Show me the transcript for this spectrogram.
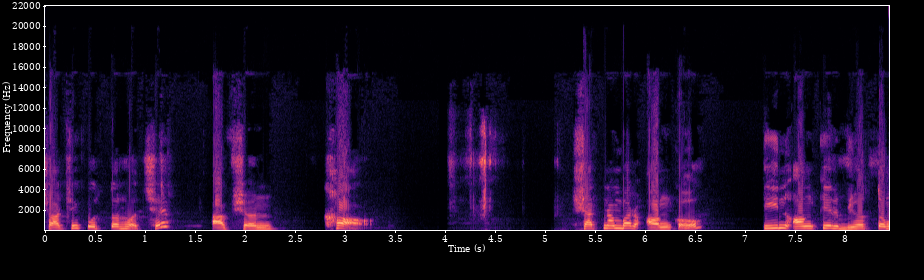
সঠিক উত্তর হচ্ছে অপশন খ। সাত নম্বর অঙ্ক, তিন অঙ্কের বৃহত্তম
